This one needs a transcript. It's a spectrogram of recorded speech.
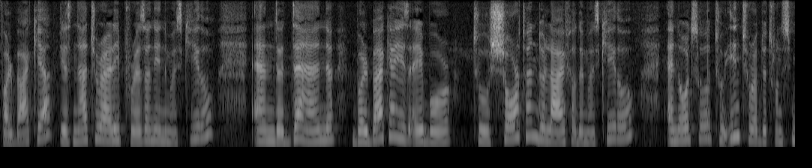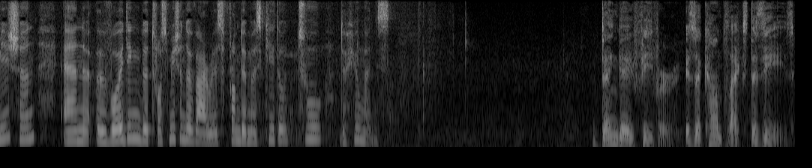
Wolbachia is naturally present in mosquito, and then Wolbachia is able to shorten the life of the mosquito and also to interrupt the transmission and avoiding the transmission of virus from the mosquito to the humans. Dengue fever is a complex disease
